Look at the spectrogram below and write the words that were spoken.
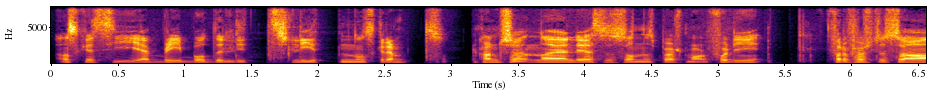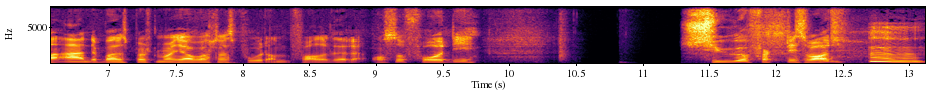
Hva skal jeg si? Jeg blir både litt sliten og skremt, kanskje, når jeg leser sånne spørsmål. Fordi for det første så er det bare spørsmål ja, hva slags fôr anbefaler dere? Og så får de 47 svar, mm.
